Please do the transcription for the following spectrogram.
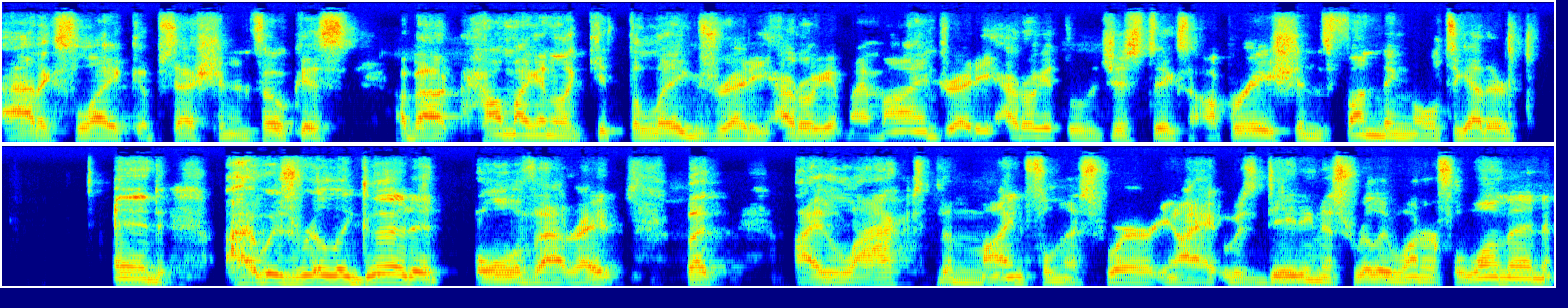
addicts like obsession and focus about how am I going to like get the legs ready? How do I get my mind ready? How do I get the logistics, operations, funding all together? And I was really good at all of that, right? But I lacked the mindfulness where, you know, I was dating this really wonderful woman.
